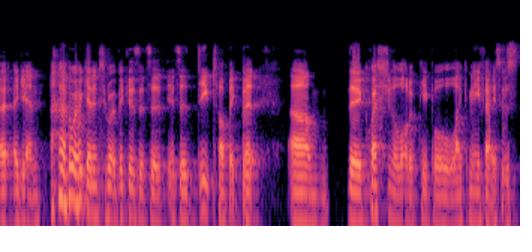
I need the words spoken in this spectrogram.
again, I won't get into it because it's a it's a deep topic, but um, the question a lot of people like me face is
